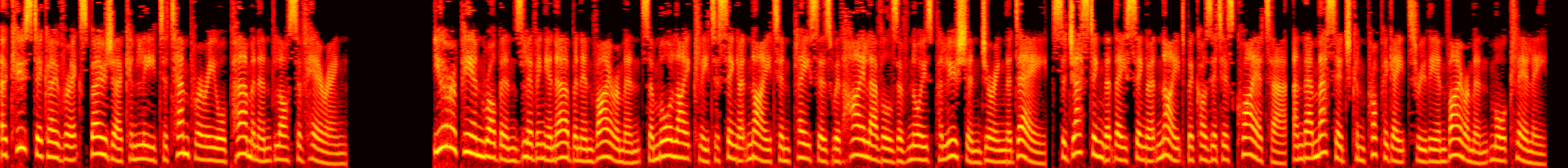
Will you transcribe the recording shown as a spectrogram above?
Acoustic overexposure can lead to temporary or permanent loss of hearing. European robins living in urban environments are more likely to sing at night in places with high levels of noise pollution during the day, suggesting that they sing at night because it is quieter, and their message can propagate through the environment more clearly.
